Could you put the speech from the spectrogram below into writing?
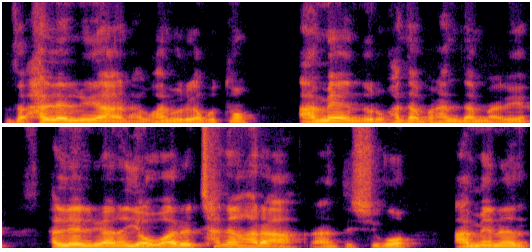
그래서 할렐루야라고 하면 우리가 보통 아멘으로 화답을 한단 말이에요. 할렐루야는 여호와를 찬양하라라는 뜻이고 아멘은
